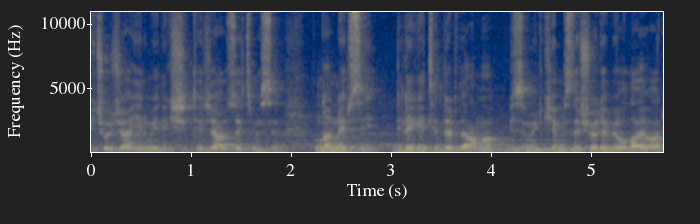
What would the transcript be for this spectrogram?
bir çocuğa 27 kişi tecavüz etmesi. Bunların hepsi dile getirilirdi ama bizim ülkemizde şöyle bir olay var.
